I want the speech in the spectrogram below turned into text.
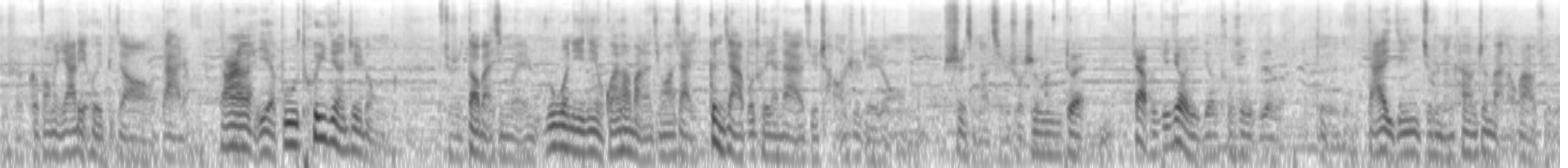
就是各方面压力会比较大点。当然了，也不推荐这种就是盗版行为。如果你已经有官方版的情况下，更加不推荐大家去尝试这种事情了。其实说实话，嗯，对，Jeff 毕竟已经腾讯引进了。对对对，大家已经就是能看到正版的话，我觉得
